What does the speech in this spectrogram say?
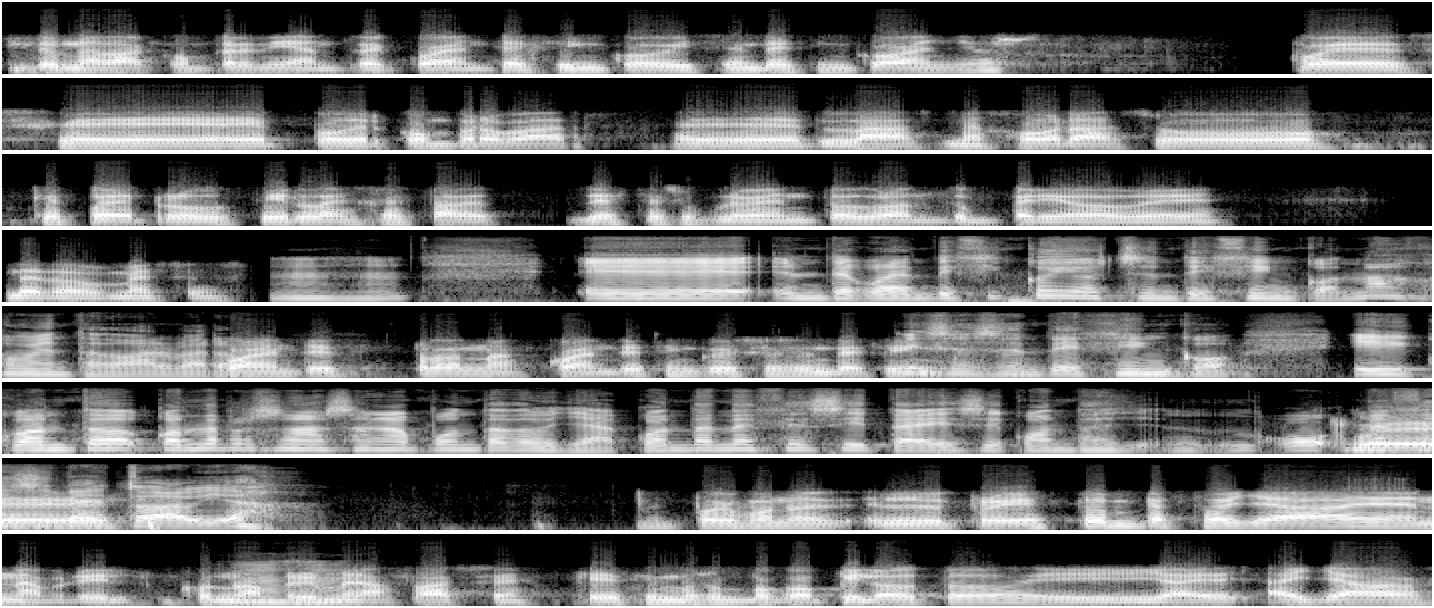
de una edad comprendida entre 45 y 65 años, pues eh, poder comprobar eh, las mejoras o que puede producir la ingesta de, este suplemento durante un periodo de, dos meses. entre 45 y 85, ¿no? Has comentado, Álvaro. 40, perdona, 45 y 65. Y 65. ¿Y cuánto, cuántas personas han apuntado ya? ¿Cuántas necesitáis y cuántas necesitáis pues todavía? Pues bueno, el proyecto empezó ya en abril, con una primera fase, que hicimos un poco piloto y ahí, ya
